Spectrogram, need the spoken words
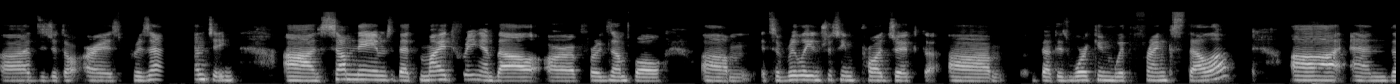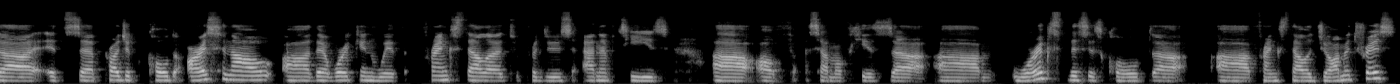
uh, digital artists presenting. Uh, some names that might ring a bell are, for example, um, it's a really interesting project um, that is working with Frank Stella. Uh, and uh, it's a project called Arsenal. Uh, they're working with Frank Stella to produce NFTs uh, of some of his uh, um, works. This is called uh, Frank Stella Geometries.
